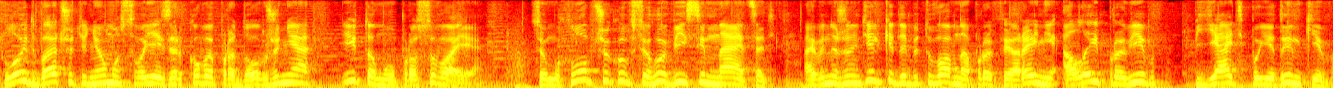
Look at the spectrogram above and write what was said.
Флойд бачить у ньому своє зіркове продовження і тому просуває. Цьому хлопчику всього 18, а він уже не тільки дебютував на профі-арені, але й провів 5 поєдинків.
